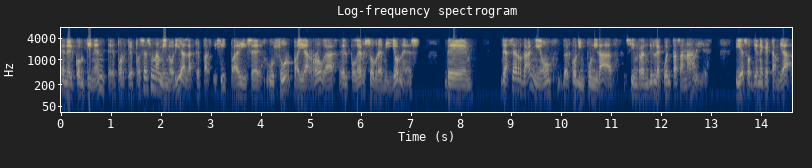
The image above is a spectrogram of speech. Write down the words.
en el continente, porque pues es una minoría la que participa y se usurpa y arroga el poder sobre millones de, de hacer daño con impunidad sin rendirle cuentas a nadie. Y eso tiene que cambiar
